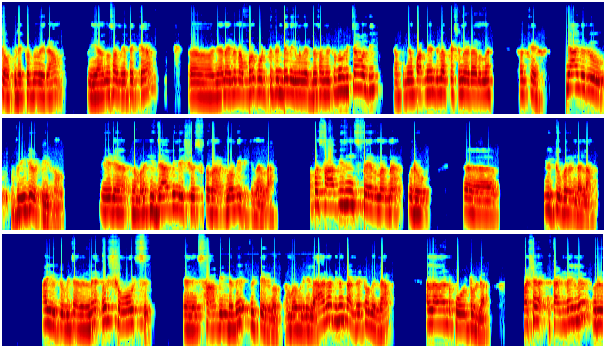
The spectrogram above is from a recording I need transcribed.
ഷോപ്പിലേക്കൊന്ന് വരാം. ഫ്രീ ആവുന്ന സമയത്തൊക്കെ ഞാൻ അതിന്റെ നമ്പർ കൊടുത്തിട്ടുണ്ട്. നിങ്ങൾ വരുന്ന സമയത്ത് ഒന്ന് വിളിച്ചാൽ മതി. അപ്പൊ ഞാൻ പറഞ്ഞ എന്റെ ലൊക്കേഷൻ എവിടെയാണെന്ന്. ഓക്കെ ഞാനൊരു വീഡിയോ ഇട്ടിരുന്നു. വീഡിയോ നമ്മുടെ ഹിജാബിന്റെ ഇഷ്യൂസ് ഇപ്പൊ നടന്നുകൊണ്ടിരിക്കുന്നതല്ല. അപ്പൊ സാബിൻ സ്പെയർ എന്ന് പറഞ്ഞ ഒരു യൂട്യൂബർ ഉണ്ടല്ലോ. ആ യൂട്യൂബ് ചാനലിന് ഒരു ഷോർട്സ് ഞാൻ സാബിന്റെത് ഇട്ടിരുന്നു നമ്മുടെ വീഡിയോയിൽ ആരും അധികം കണ്ടിട്ടൊന്നുമില്ല. അല്ലാതെ പോയിട്ടില്ല പക്ഷെ കണ്ടതിൽ ഒരു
